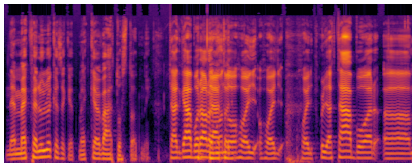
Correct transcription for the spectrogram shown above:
nem megfelelőek, ezeket meg kell változtatni. Tehát Gábor arra Tehát, gondol, hogy... Hogy, hogy, hogy, hogy a tábor uh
